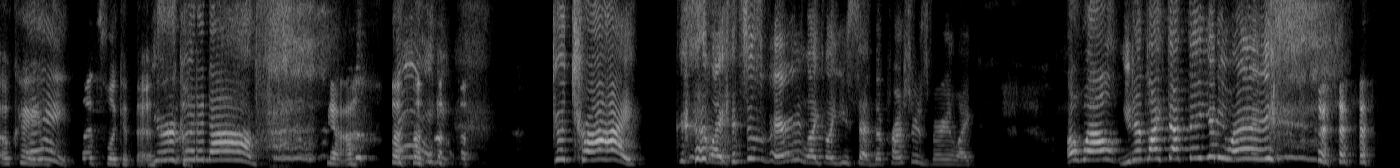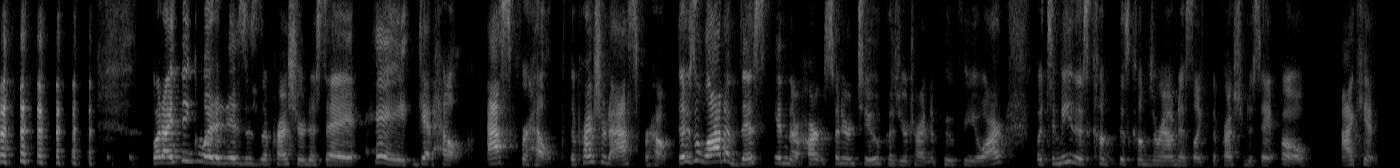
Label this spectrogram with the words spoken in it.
okay, Hey, let's look at this. you're good enough. Yeah. hey, good try. like it's just very like like you said, the pressure is very like, oh well, you didn't like that thing anyway. but I think what it is is the pressure to say, hey, get help, ask for help. The pressure to ask for help. There's a lot of this in the heart center too, because you're trying to prove who you are. But to me, this com- this comes around as like the pressure to say, oh, I can't,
